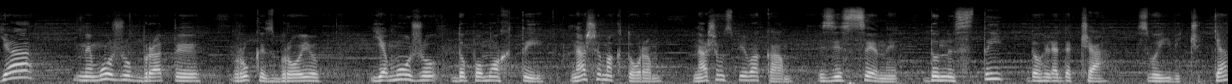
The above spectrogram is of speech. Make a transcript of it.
Я не можу брати в руки зброю. Я можу допомогти нашим акторам, нашим співакам зі сцени донести до глядача свої відчуття,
